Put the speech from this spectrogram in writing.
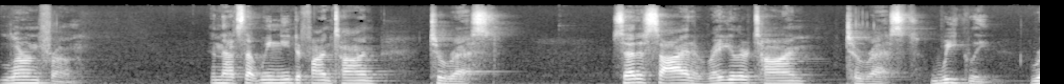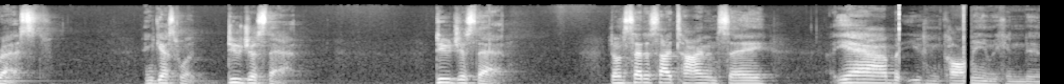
learn from. And that's that we need to find time to rest. Set aside a regular time to rest, weekly rest. And guess what? Do just that. Do just that. Don't set aside time and say, yeah, but you can call me and we can do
